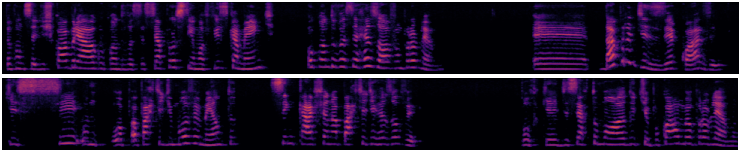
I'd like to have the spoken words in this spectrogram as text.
Então, quando você descobre algo, quando você se aproxima fisicamente ou quando você resolve um problema. É, dá para dizer quase que se o, a parte de movimento se encaixa na parte de resolver. Porque, de certo modo, tipo, qual é o meu problema?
